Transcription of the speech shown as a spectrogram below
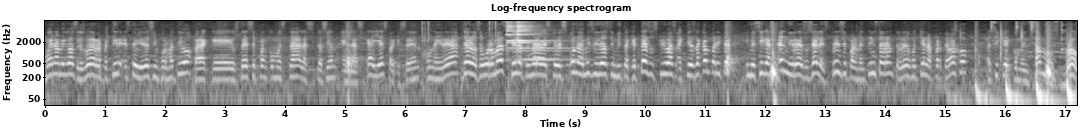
bueno amigos, les voy a repetir, este video es informativo para que ustedes sepan cómo está la situación en las calles, para que se den una idea. Ya no los aburro más, si es la primera vez que ves uno de mis videos, te invito a que te suscribas, actives la campanita y me sigas en mis redes sociales, principalmente Instagram, te lo dejo aquí en la parte de abajo. Así que comenzamos, bro.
